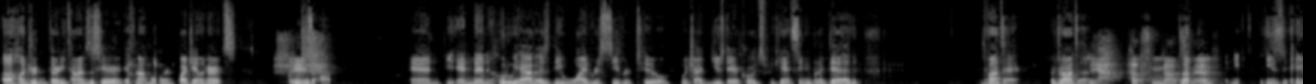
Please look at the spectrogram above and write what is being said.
130 times this year, if not more, by Jalen Hurts, which is Sheesh. awesome. And and then who do we have as the wide receiver too? Which I used air quotes. You can't see me, but I did. Devontae or Devonta. Yeah, that's nuts, Devontae, man. He, he's a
